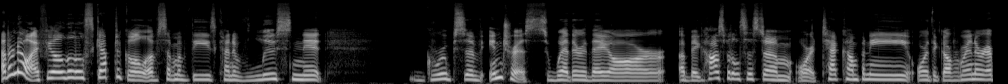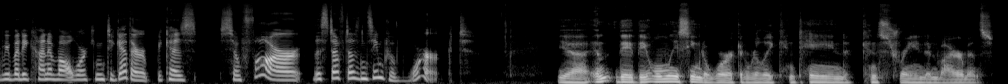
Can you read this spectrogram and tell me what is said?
I don't know, I feel a little skeptical of some of these kind of loose knit groups of interests, whether they are a big hospital system or a tech company or the government or everybody kind of all working together, because so far this stuff doesn't seem to have worked. Yeah, and they, they only seem to work in really contained, constrained environments.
